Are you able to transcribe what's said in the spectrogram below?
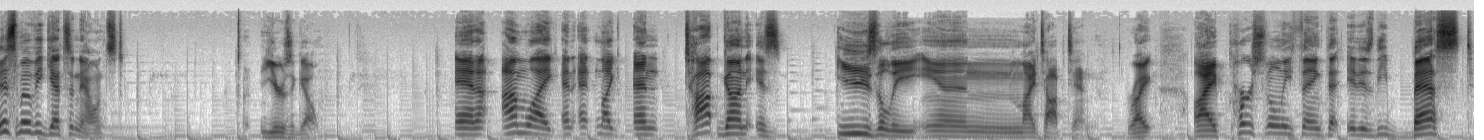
This movie gets announced years ago. And I'm like, and, and like, and Top Gun is easily in my top 10, right? I personally think that it is the best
